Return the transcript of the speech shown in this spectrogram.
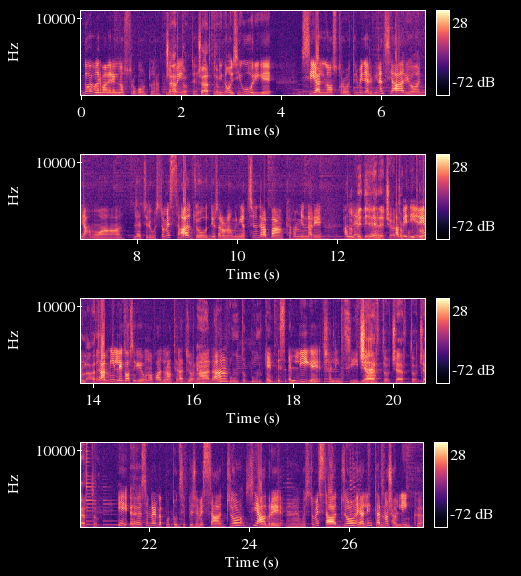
dove potremo avere il nostro conto tranquillamente. Certo, certo. Quindi noi sicuri che sia il nostro intermediario finanziario andiamo a leggere questo messaggio, oddio sarà una comunicazione della banca, fammi andare a, A leggere, vedere, certo, a a vedere controllare. tra mille cose che uno fa durante la giornata. Ecco, appunto, appunto. E- e- è lì che c'è l'insidia. Certo, certo, certo. E eh, sembrerebbe appunto un semplice messaggio. Si apre eh, questo messaggio e all'interno c'è un link.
